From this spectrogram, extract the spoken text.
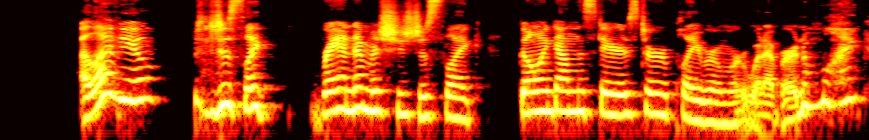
I love you. Just like random as she's just like going down the stairs to her playroom or whatever. And I'm like,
